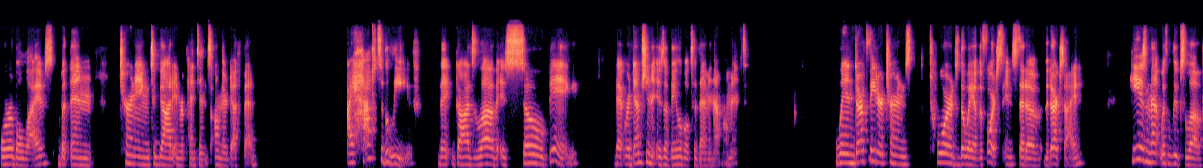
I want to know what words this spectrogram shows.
horrible lives, but then turning to God in repentance on their deathbed. I have to believe that God's love is so big that redemption is available to them in that moment when Darth Vader turns towards the way of the Force instead of the dark side, he is met with Luke's love.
